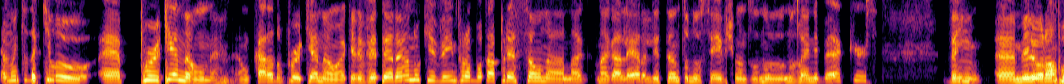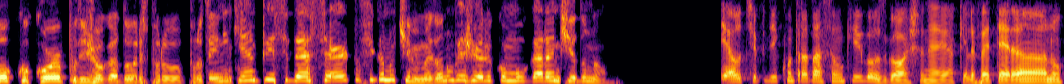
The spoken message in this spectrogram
é muito daquilo. É, por que não, né? É um cara do por que não. É aquele veterano que vem para botar pressão na, na, na, galera ali, tanto no safety quanto no, nos linebackers. Vem é, melhorar um pouco o corpo de jogadores pro, pro training camp e se der certo, fica no time. Mas eu não vejo ele como garantido, não é o tipo de contratação que o Eagles gosta, né? Aquele veterano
